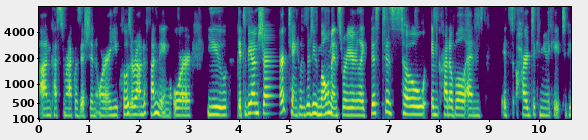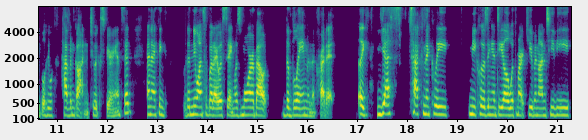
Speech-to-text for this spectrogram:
on customer acquisition, or you close around a round of funding, or you get to be on Shark Tank, like there's these moments where you're like, this is so incredible. And it's hard to communicate to people who haven't gotten to experience it. And I think the nuance of what I was saying was more about the blame and the credit like yes technically me closing a deal with mark cuban on tv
